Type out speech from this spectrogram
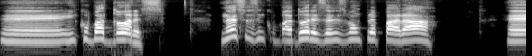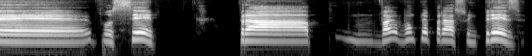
é, incubadoras. Nessas incubadoras, eles vão preparar é, você para vão preparar a sua empresa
